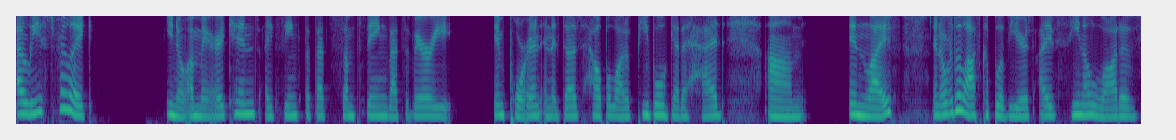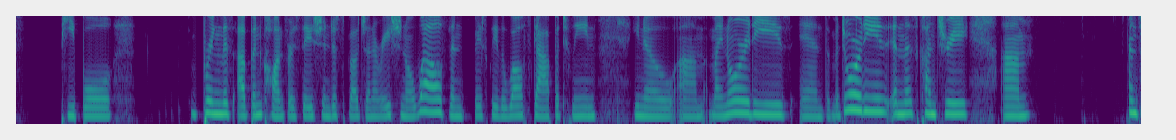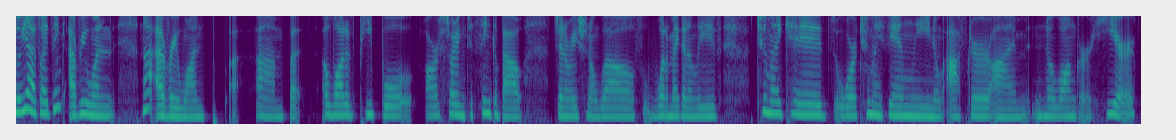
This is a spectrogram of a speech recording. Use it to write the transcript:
at least for like, you know, Americans, I think that that's something that's very important and it does help a lot of people get ahead um, in life. And over the last couple of years, I've seen a lot of people bring this up in conversation just about generational wealth and basically the wealth gap between, you know, um, minorities and the majority in this country. Um, and so, yeah, so I think everyone, not everyone, um, but a lot of people are starting to think about generational wealth. What am I going to leave to my kids or to my family, you know, after I'm no longer here?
